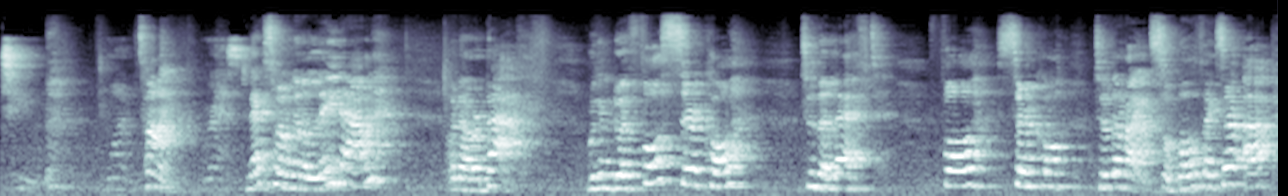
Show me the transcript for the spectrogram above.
two, one. Time. Rest. Next one, I'm gonna lay down on our back. We're gonna do a full circle to the left, full circle to the right. So both legs are up.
